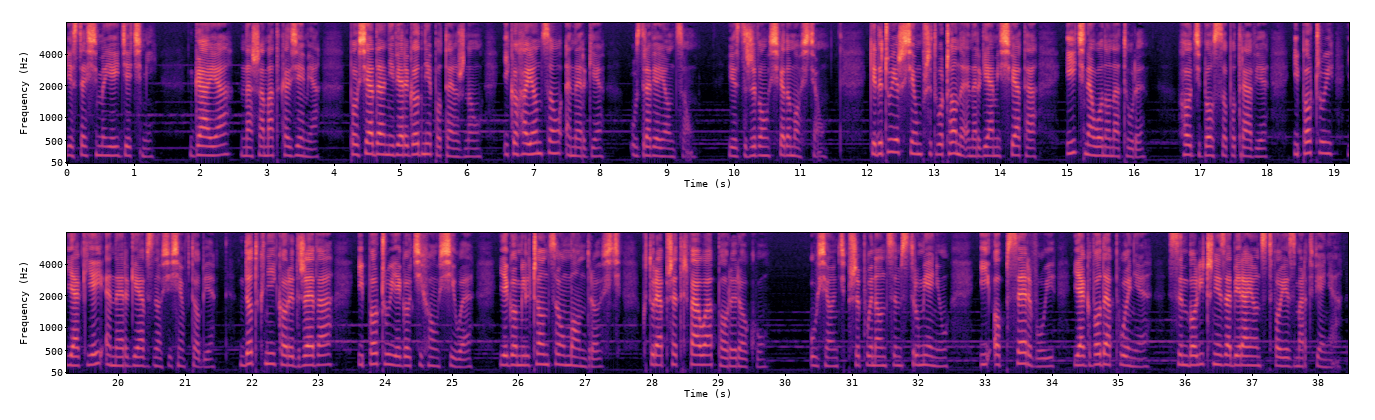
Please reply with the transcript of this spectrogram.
Jesteśmy jej dziećmi. Gaja, nasza matka Ziemia, posiada niewiarygodnie potężną i kochającą energię uzdrawiającą. Jest żywą świadomością. Kiedy czujesz się przytłoczony energiami świata, idź na łono natury. Chodź boso po trawie i poczuj, jak jej energia wznosi się w tobie. Dotknij kory drzewa i poczuj jego cichą siłę – jego milczącą mądrość. która przetrwała pory roku. Usiądź przy płynącym strumieniu i obserwuj, jak woda płynie, symbolicznie zabierając Twoje zmartwienia.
